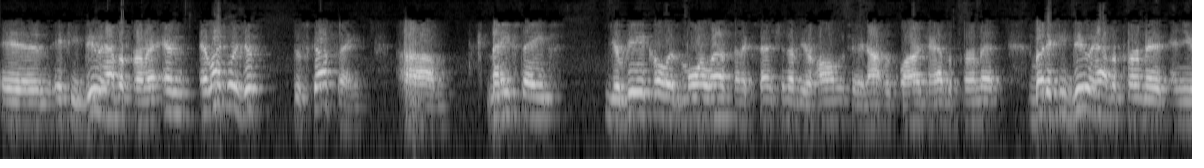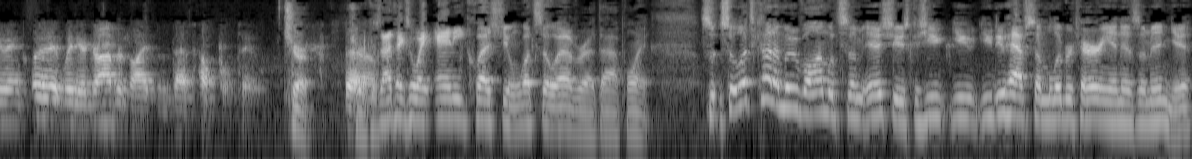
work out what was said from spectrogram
is if you do have a permit. And, and like we we're just discussing, um, many states your vehicle is more or less an extension of your home, so you're not required to have a permit. But if you do have a permit and you include it with your driver's license, that's helpful too. Sure. So- Sure. Because that takes away any question whatsoever at that point. So, so let's kind of move on with some issues because you, you, you do have some libertarianism in you.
